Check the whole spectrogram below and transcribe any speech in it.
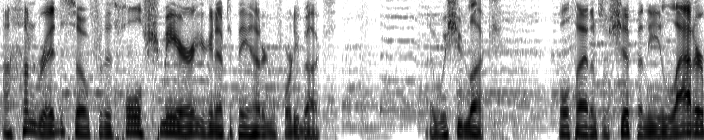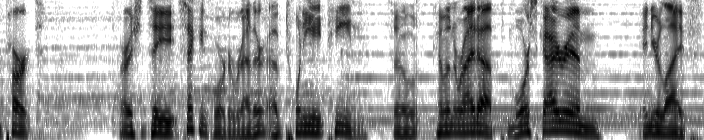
100, so for this whole schmear, you're going to have to pay 140 bucks. I wish you luck. Both items will ship in the latter part, or I should say, second quarter rather, of 2018. So coming right up, more Skyrim in your life.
